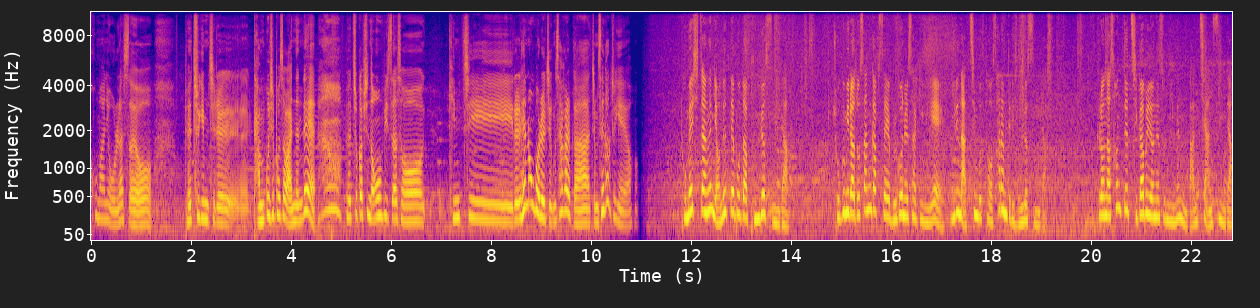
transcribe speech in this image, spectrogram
너무 많이 올랐어요. 배추김치를 담고 싶어서 왔는데 배추값이 너무 비싸서 김치를 해놓은 거를 지금 사갈까 지금 생각 중이에요. 도매 시장은 여느 때보다 붐볐습니다. 조금이라도 싼 값에 물건을 사기 위해 이른 아침부터 사람들이 몰렸습니다. 그러나 선뜻 지갑을 여는 손님은 많지 않습니다.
